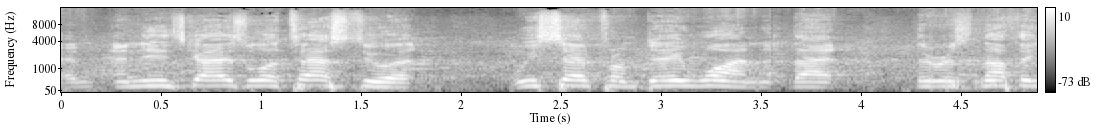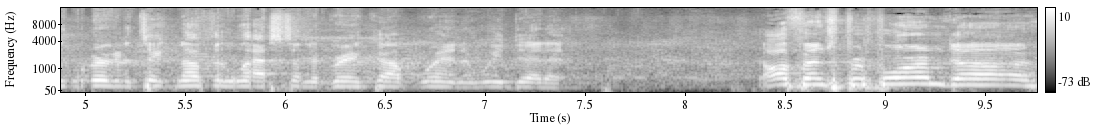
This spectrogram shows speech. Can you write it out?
and, and these guys will attest to it, we said from day one that there was nothing, we were going to take nothing less than a Grey Cup win, and we did it. The offense performed, uh,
